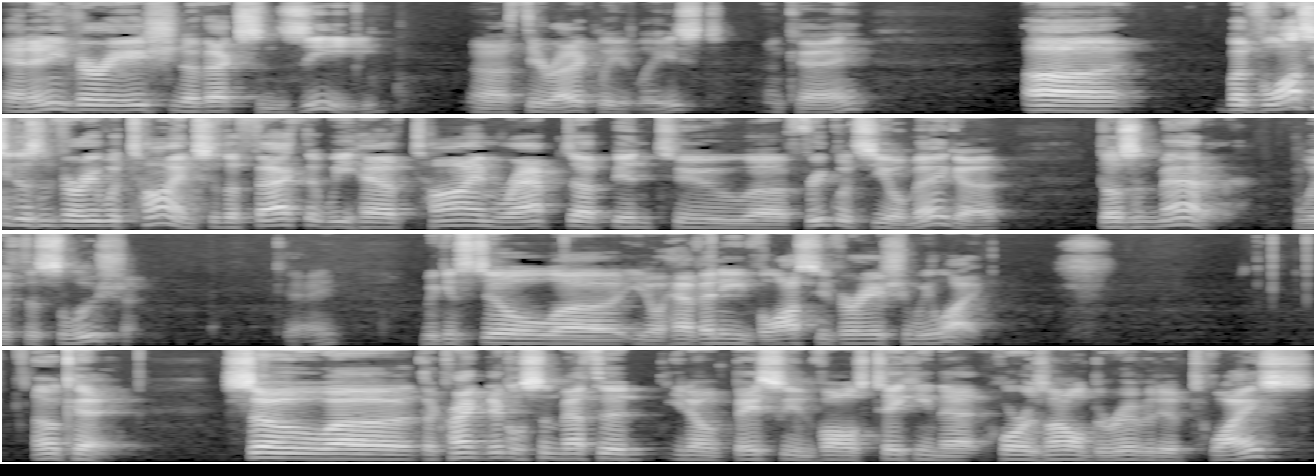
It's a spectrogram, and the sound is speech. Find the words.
and any variation of x and z, uh, theoretically at least. Okay, uh, but velocity doesn't vary with time. So the fact that we have time wrapped up into uh, frequency omega doesn't matter with the solution. Okay, we can still uh, you know have any velocity variation we like. Okay, so uh, the Crank-Nicolson method you know basically involves taking that horizontal derivative twice,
